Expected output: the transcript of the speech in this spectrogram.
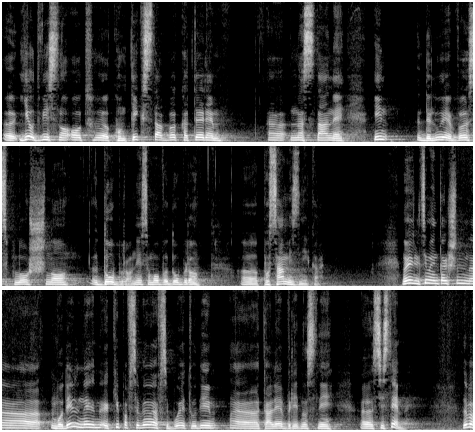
eh, je odvisno od eh, konteksta, v katerem eh, nastane in deluje v splošno dobro, ne samo v dobro uh, posameznika. No in recimo en takšen uh, model, ne, ki pa seveda vsebuje tudi uh, tale vrednostni uh, sistem. Zdaj pa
